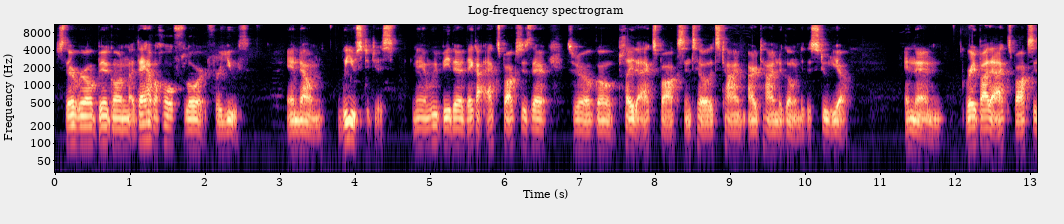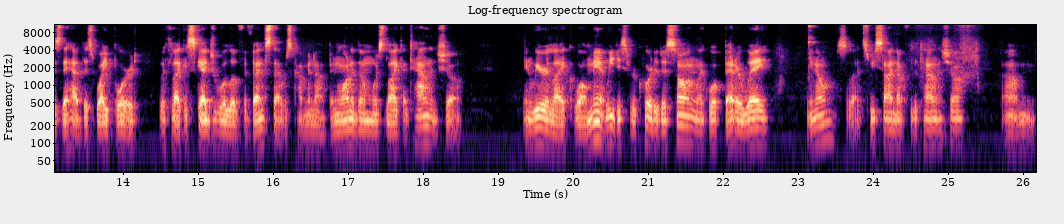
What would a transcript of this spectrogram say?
So they're real big on. Like they have a whole floor for youth, and um, we used to just man, we'd be there. They got Xboxes there, so we'll go play the Xbox until it's time our time to go into the studio, and then right by the Xboxes they had this whiteboard with like a schedule of events that was coming up, and one of them was like a talent show, and we were like, well, man, we just recorded a song. Like, what better way? You know. So that's we signed up for the talent show. Um,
